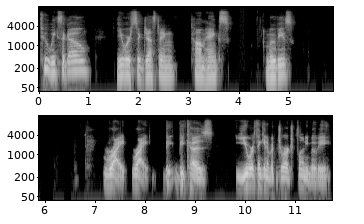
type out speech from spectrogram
two weeks ago, you were suggesting Tom Hanks movies. Right, right. Be- because you were thinking of a George Clooney movie,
